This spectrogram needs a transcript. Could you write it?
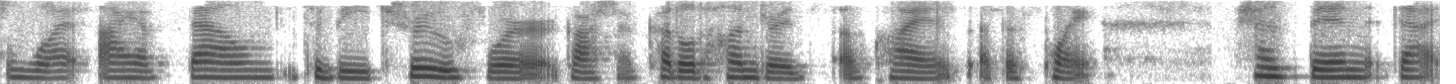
what I have found to be true for, gosh, I've cuddled hundreds of clients at this point, has been that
